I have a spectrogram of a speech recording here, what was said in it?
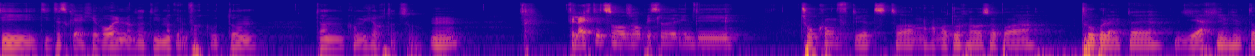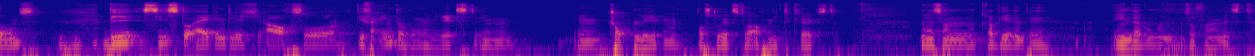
die, die das Gleiche wollen oder die mir einfach gut tun, dann komme ich auch dazu. Mhm. Vielleicht jetzt noch so ein bisschen in die Zukunft. Jetzt ähm, haben wir durchaus ein paar turbulente Jährchen hinter uns. Wie siehst du eigentlich auch so die Veränderungen jetzt im, im Jobleben, was du jetzt so auch mitkriegst? Es sind gravierende Änderungen, also vor allem jetzt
